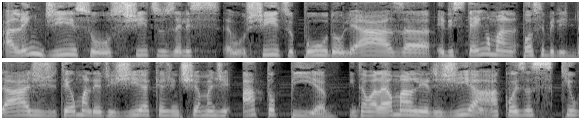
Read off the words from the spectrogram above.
Além disso, os shih tzus, eles, o shih tzu, poodle, lhasa, eles têm uma possibilidade de ter uma alergia que a gente chama de atopia. Então, ela é uma alergia a coisas que o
